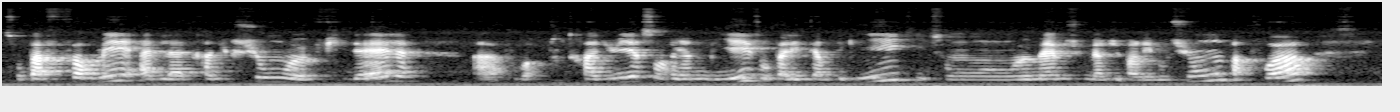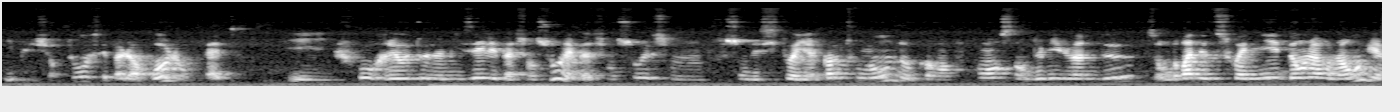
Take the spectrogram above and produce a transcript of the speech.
sont pas formés à de la traduction euh, fidèle, à pouvoir tout traduire sans rien oublier. Ils n'ont pas les termes techniques, ils sont eux-mêmes submergés par l'émotion parfois. Et puis surtout, c'est pas leur rôle en fait. Et il faut réautonomiser les patients sourds. Les patients sourds, ils sont, sont des citoyens comme tout le monde. Donc en France, en 2022, ils ont le droit d'être soignés dans leur langue.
